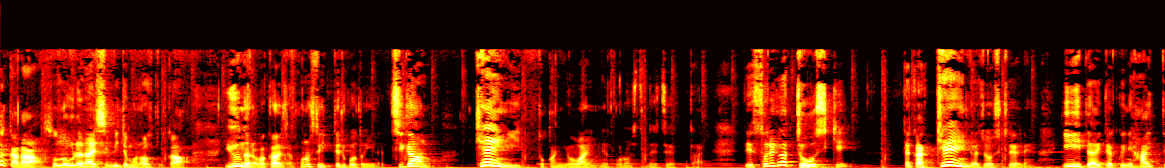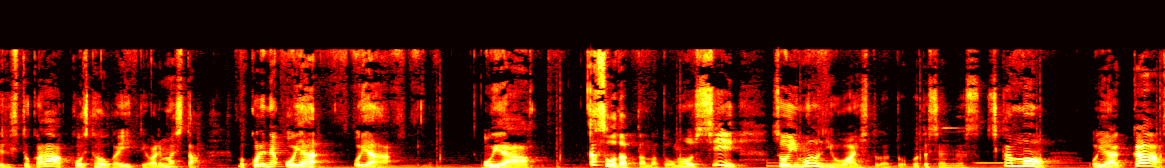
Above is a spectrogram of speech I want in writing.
だからその占い師見てもらうとか言うならわかるじゃん。この人言ってることいいな違うの。権威とかに弱いねこの人ね絶対。でそれが常識。だから権威が常識だよね。いい大学に入ってる人からこうした方がいいって言われました、まあ、これね親親親がそうだったんだと思うしそういうものに弱い人だと私は思います。しかも親が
